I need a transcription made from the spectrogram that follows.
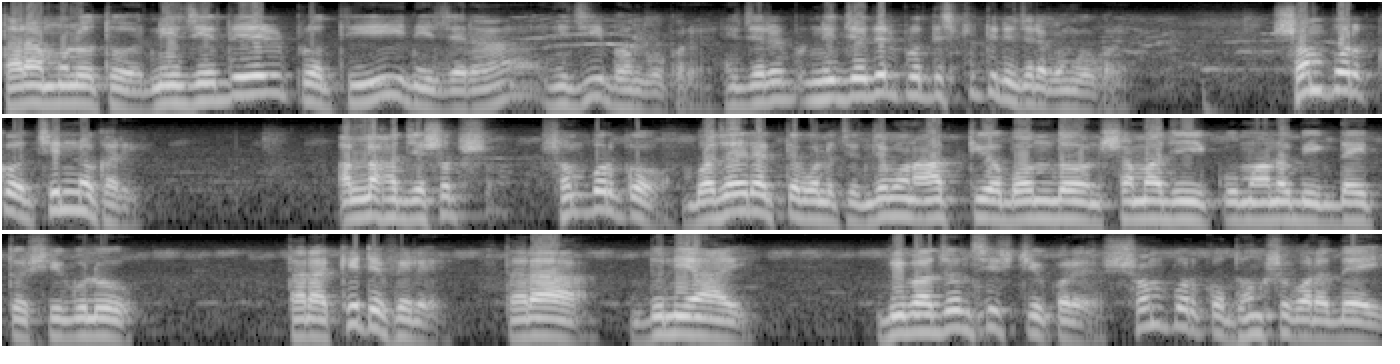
তারা মূলত নিজেদের প্রতি নিজেরা, নিজেই ভঙ্গ করে। নিজের, নিজেদের প্রতিশ্রুতি নিজেরা ভঙ্গ করে। সম্পর্ক ছিন্নকারী। আল্লাহ যেসব সম্পর্ক বজায় রাখতে বলেছেন, যেমন আত্মীয়, বন্ধন, সামাজিক ও মানবিক দায়িত্ব, সেগুলো তারা কেটে ফেলে, তারা দুনিয়ায় বিভাজন সৃষ্টি করে, সম্পর্ক ধ্বংস করে দেয়।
